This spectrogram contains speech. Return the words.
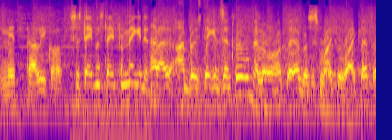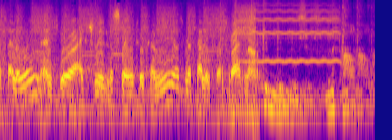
Metallicos. This is Dave Mustaine from Megadeth. Hello, I'm Bruce Dickinson. Oh, hello out there, this is Michael Weikert of Halloween and you are actually listening to Caminos Metallicos right now.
